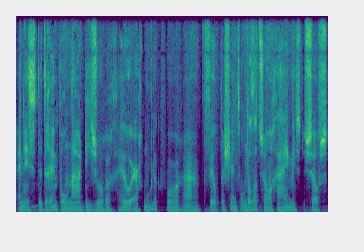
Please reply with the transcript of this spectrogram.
en is de drempel naar die zorg heel erg moeilijk voor veel patiënten, omdat het zo'n geheim is. Dus zelfs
